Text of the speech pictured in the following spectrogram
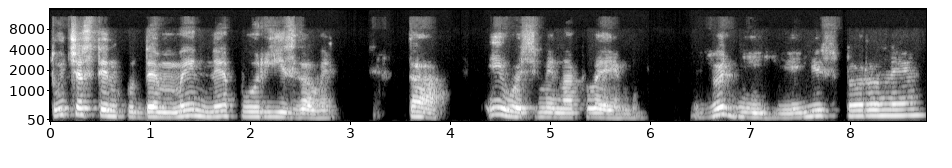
ту частинку, де ми не порізали. Так, і ось ми наклеїмо з однієї сторони.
